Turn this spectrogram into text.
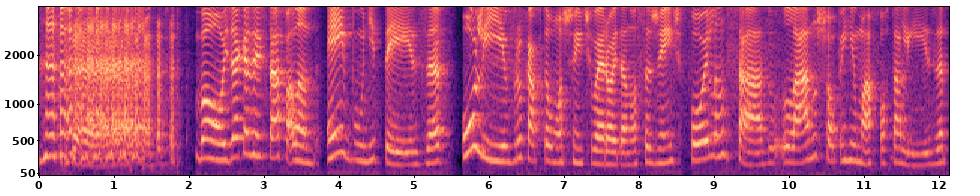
Bom, e já que a gente tá falando em boniteza, o livro Capitão Oxente, o herói da nossa gente, foi lançado lá no Shopping Rio Mar Fortaleza.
